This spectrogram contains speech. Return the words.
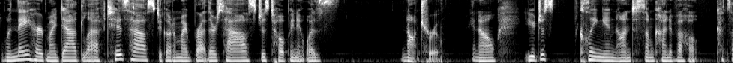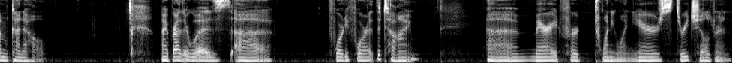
when they heard my dad left his house to go to my brother's house, just hoping it was not true. You know, you're just clinging on to some kind of a hope, some kind of hope. My brother was uh, 44 at the time, um, married for 21 years, three children,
